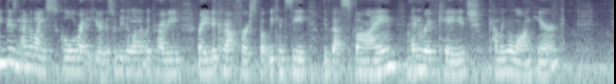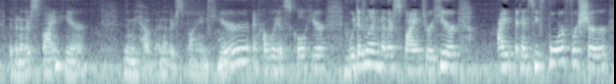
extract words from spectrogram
think there's an underlying skull right here. This would be the one that would probably be ready to come out first, but we can see we've got spine Mm-hmm. and rib cage coming along here. We have another spine here. And then we have another spine uh-huh. here and probably a skull here. We mm-hmm. definitely have another spine through here. I, I can see four for sure.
